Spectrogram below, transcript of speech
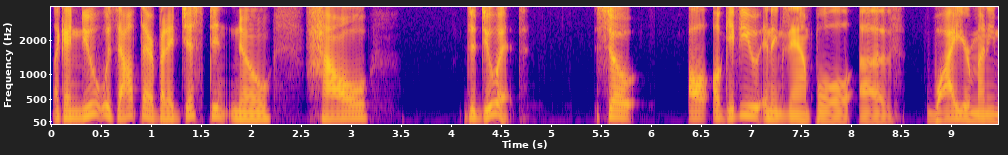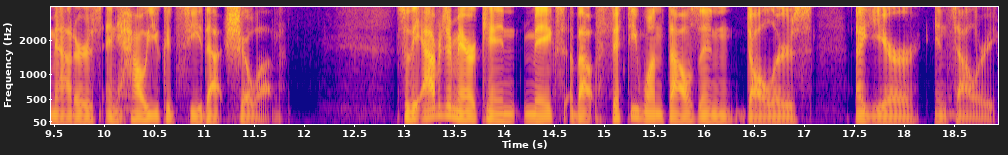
Like I knew it was out there, but I just didn't know how to do it. So I'll, I'll give you an example of why your money matters and how you could see that show up. So the average American makes about $51,000 a year in salary.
